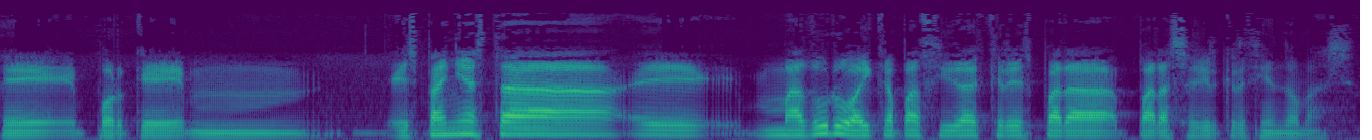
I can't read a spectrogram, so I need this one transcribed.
eh, porque mm, España está eh, maduro, ¿hay capacidad, crees, para, para seguir creciendo más?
